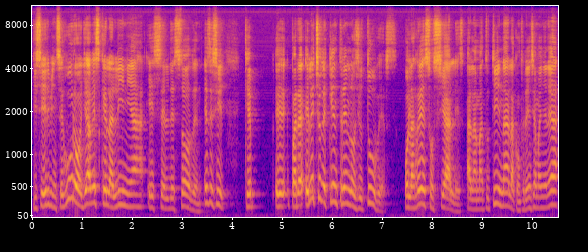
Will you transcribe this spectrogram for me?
Dice Irving, seguro, ya ves que la línea es el desorden. Es decir, que eh, para el hecho de que entren los youtubers o las redes sociales a la matutina, la conferencia mañanera,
